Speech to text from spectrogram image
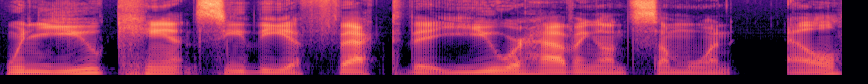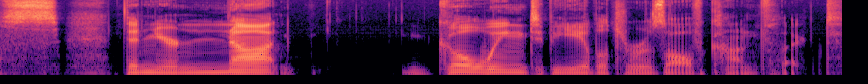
when you can't see the effect that you are having on someone else then you're not going to be able to resolve conflict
